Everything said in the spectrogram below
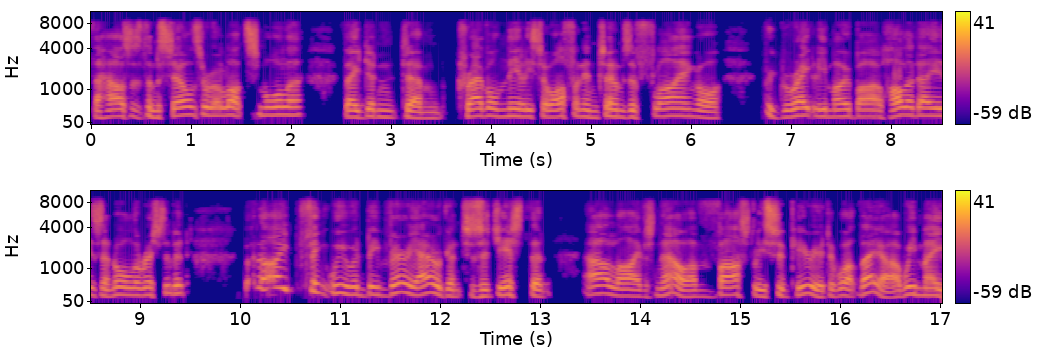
The houses themselves were a lot smaller. They didn't um, travel nearly so often in terms of flying or the greatly mobile holidays and all the rest of it. But I think we would be very arrogant to suggest that our lives now are vastly superior to what they are. We may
